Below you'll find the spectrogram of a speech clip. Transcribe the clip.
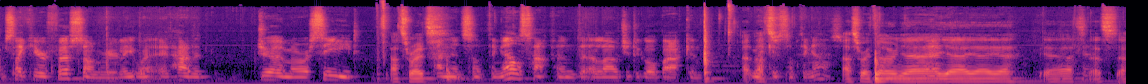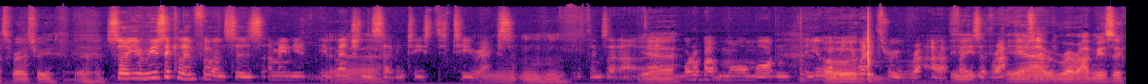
It's like your first song, really. Where it had a germ or a seed, That's right. and then something else happened that allowed you to go back and Uh, make it something else. that's right, Darren. Yeah, Yeah. yeah, yeah, yeah, yeah. That's that's that's very true. Yeah. So your musical influences, I mean, you, you mentioned the seventies, T Rex, and Mm-hmm. things like that. Yeah. Um, what about more modern? You, I mean, you Oh. went through ra- a phase of rap yeah, music. ra- rap music.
